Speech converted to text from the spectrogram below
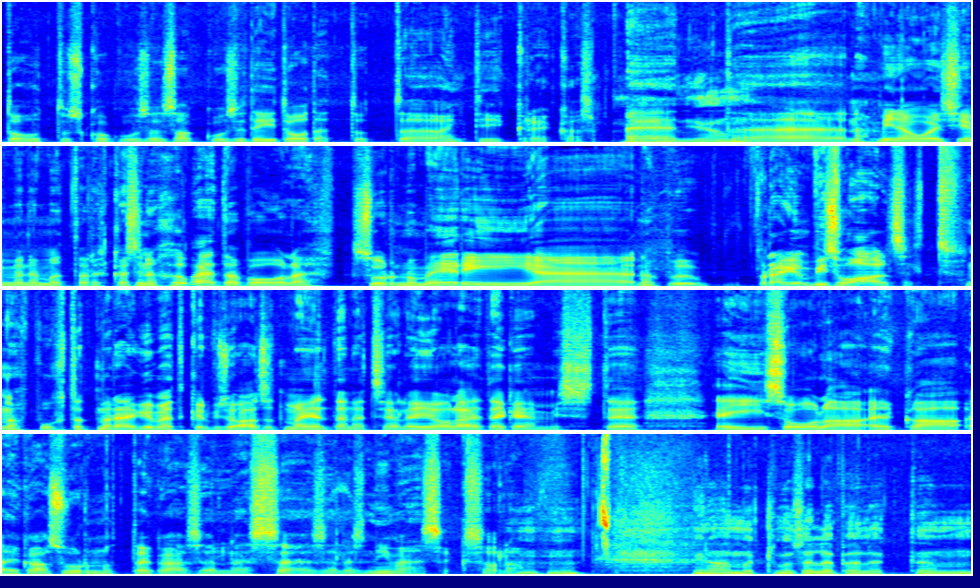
tohutus koguses akusid ei toodetud antiik-Kreekas. et noh, minu esimene mõte oleks ka sinna hõbeda poole, Surnu meri, noh, räägime visuaalselt, noh, puhtalt me räägime hetkel visuaalselt, ma eeldan, et seal ei ole tegemist ei soola ega, ega surnutega selles, selles nimes, eks ole mm. -hmm. Mina jäin mõtlema selle peale, et ähm,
